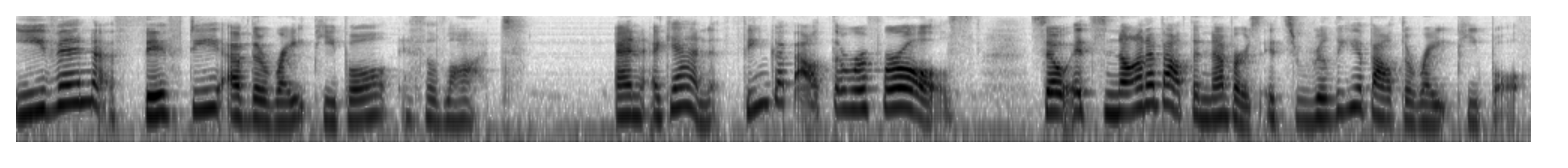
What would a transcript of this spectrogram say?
Even 50 of the right people is a lot. And again, think about the referrals. So it's not about the numbers, it's really about the right people.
